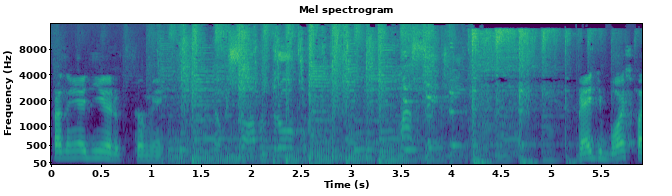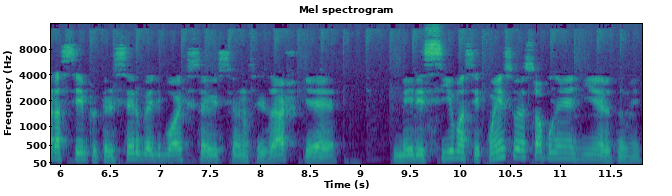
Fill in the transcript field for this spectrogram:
pra ganhar dinheiro também. Bad Boys para sempre, o terceiro Bad Boys que saiu esse ano, vocês acham que é merecia uma sequência ou é só pra ganhar dinheiro também?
